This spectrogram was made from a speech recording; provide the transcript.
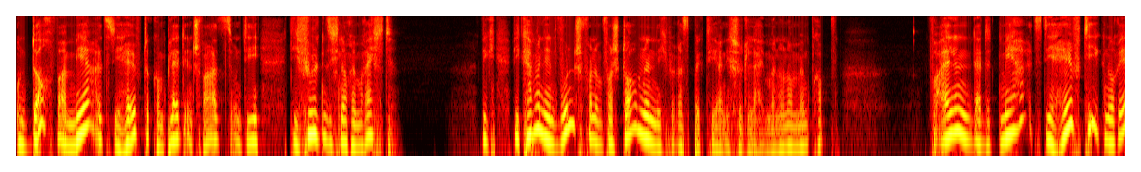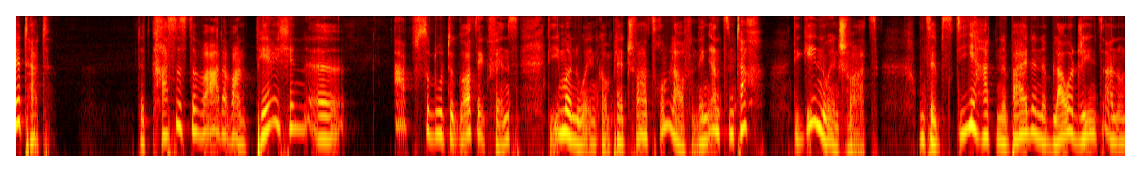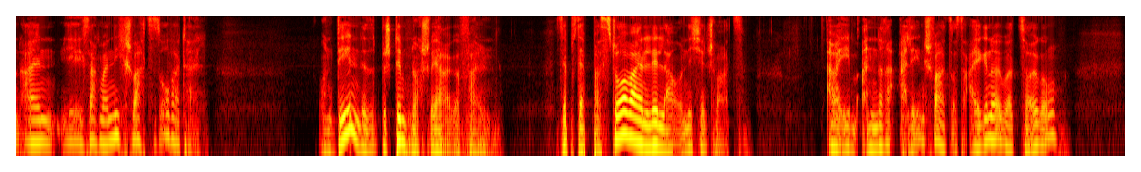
Und doch war mehr als die Hälfte komplett in Schwarz und die, die fühlten sich noch im Recht. Wie, wie kann man den Wunsch von einem Verstorbenen nicht respektieren? Ich schüttle immer nur noch mit dem Kopf. Vor allem, dass es mehr als die Hälfte ignoriert hat. Das krasseste war, da waren Pärchen, äh, absolute Gothic-Fans, die immer nur in komplett schwarz rumlaufen, den ganzen Tag. Die gehen nur in schwarz. Und selbst die hatten beide eine blaue Jeans an und ein, ich sag mal, nicht schwarzes Oberteil. Und denen ist es bestimmt noch schwerer gefallen. Selbst der Pastor war in lila und nicht in schwarz. Aber eben andere alle in schwarz, aus eigener Überzeugung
